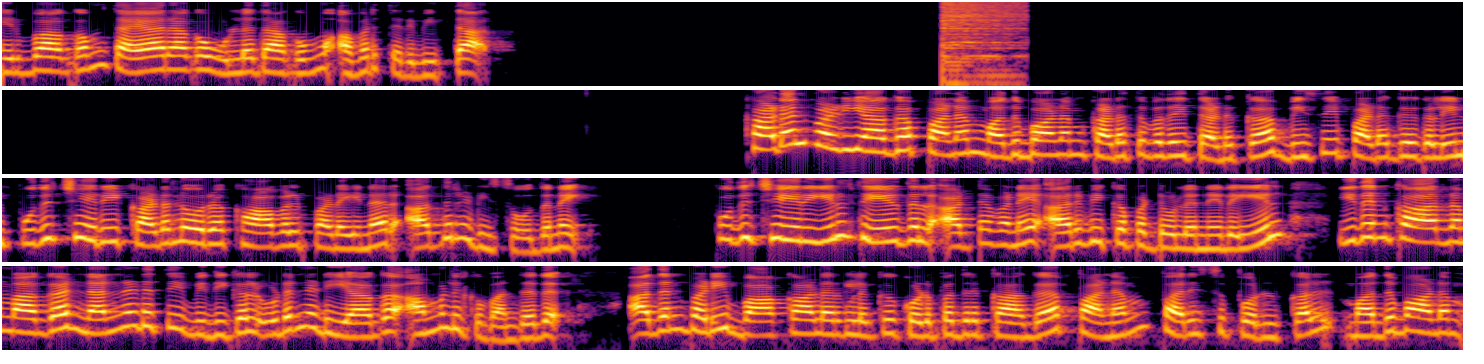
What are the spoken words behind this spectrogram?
நிர்வாகம் தயாராக உள்ளதாகவும் அவர் தெரிவித்தார். கடல் வழியாக பணம் மதுபானம் கடத்துவதை தடுக்க விசை படகுகளில் புதுச்சேரி கடலோர காவல் படையினர் அதிரடி சோதனை. புதுச்சேரியில் தேர்தல் அட்டவணை அறிவிக்கப்பட்டுள்ள நிலையில் இதன் காரணமாக நன்னடத்தை விதிகள் உடனடியாக அமலுக்கு வந்தது. அதன்படி வாக்காளர்களுக்கு கொடுப்பதற்காக பணம் பரிசு பொருட்கள் மதுபானம்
